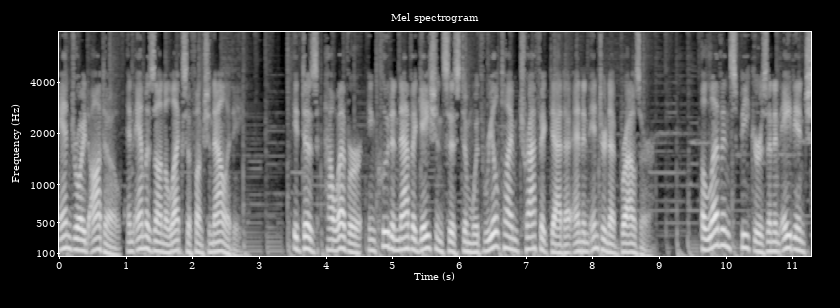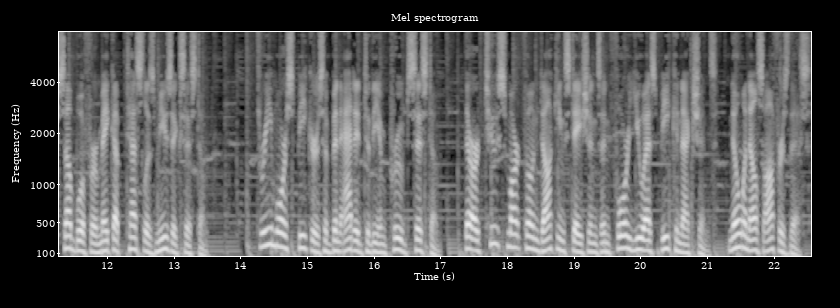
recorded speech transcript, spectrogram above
Android Auto, and Amazon Alexa functionality. It does, however, include a navigation system with real-time traffic data and an internet browser. 11 speakers and an 8-inch subwoofer make up Tesla's music system. Three more speakers have been added to the improved system. There are two smartphone docking stations and four USB connections, no one else offers this.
